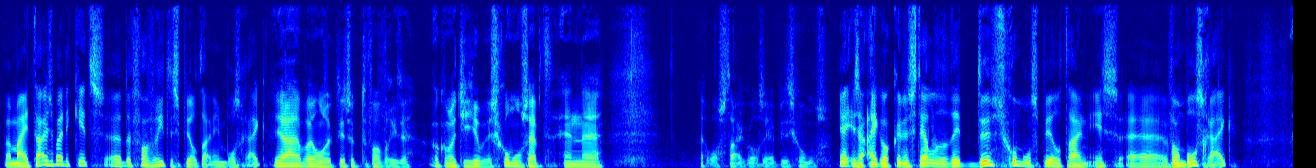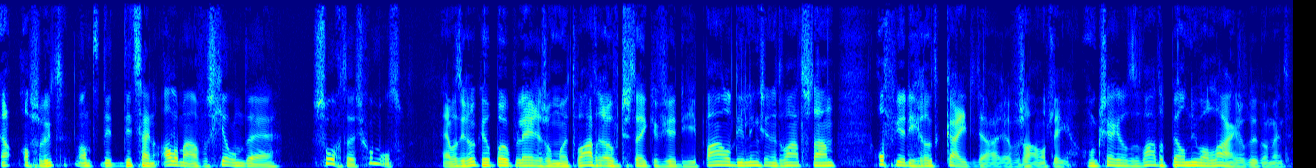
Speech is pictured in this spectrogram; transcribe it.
Bij mij thuis bij de kids de favoriete speeltuin in Bosrijk. Ja, bij ons ook. Dit is ook de favoriete. Ook omdat je hier weer schommels hebt. En dat was sta ik wel, je hebt die schommels. Ja, je zou eigenlijk wel kunnen stellen dat dit de schommelspeeltuin is van Bosrijk. Ja, absoluut. Want dit, dit zijn allemaal verschillende soorten schommels. En wat hier ook heel populair is om het water over te steken via die palen die links in het water staan. Of via die grote keien die daar verzameld liggen. Moet ik zeggen dat het waterpeil nu al laag is op dit moment.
